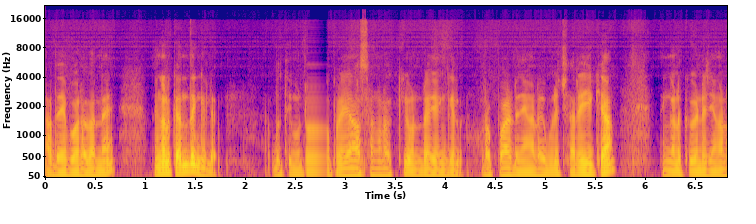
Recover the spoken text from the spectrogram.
അതേപോലെ തന്നെ നിങ്ങൾക്ക് എന്തെങ്കിലും ബുദ്ധിമുട്ടോ പ്രയാസങ്ങളൊക്കെ ഉണ്ട് എങ്കിൽ ഉറപ്പായിട്ട് ഞങ്ങളെ വിളിച്ചറിയിക്കാം. നിങ്ങൾക്ക് വേണ്ടി ഞങ്ങൾ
